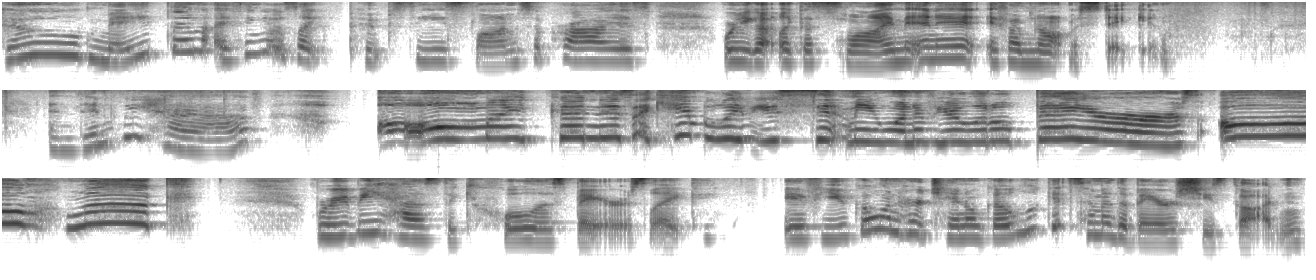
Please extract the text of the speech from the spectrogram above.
who made them. I think it was like Poopsie Slime Surprise, where you got like a slime in it, if I'm not mistaken. And then we have, oh my goodness, I can't believe you sent me one of your little bears. Oh, look. Ruby has the coolest bears. Like, if you go on her channel, go look at some of the bears she's gotten.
